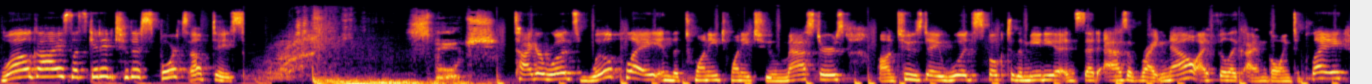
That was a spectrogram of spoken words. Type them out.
Well, guys, let's get into the sports updates. Sports. Tiger Woods will play in the 2022 Masters. On Tuesday, Woods spoke to the media and said, As of right now, I feel like I'm going to play.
